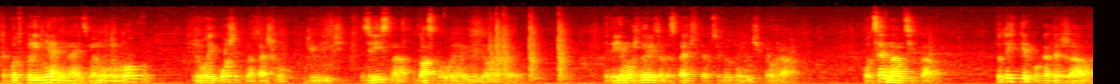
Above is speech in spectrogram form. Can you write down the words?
Так от в порівнянні навіть з минулим роком, другий кошик на першому півріччі зріс на 2,5 мільйона гривень. І дає можливість забезпечити абсолютно інші програми. Оце нам цікаво. До тих пір, поки держава,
